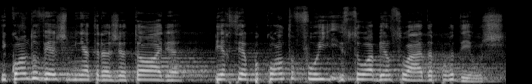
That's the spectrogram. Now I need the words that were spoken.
E quando vejo minha trajetória, percebo quanto fui e sou abençoada por Deus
